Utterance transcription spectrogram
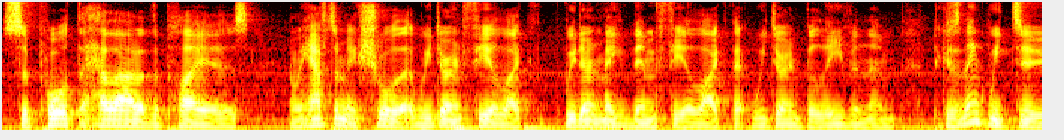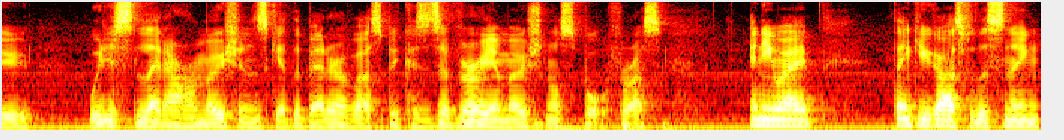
support the hell out of the players and we have to make sure that we don't feel like we don't make them feel like that we don't believe in them because I think we do. We just let our emotions get the better of us because it's a very emotional sport for us. Anyway, thank you guys for listening.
